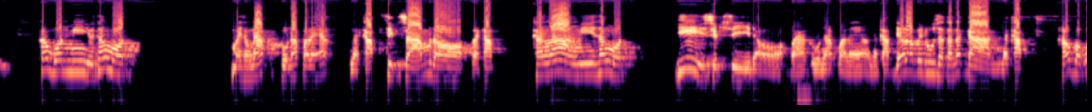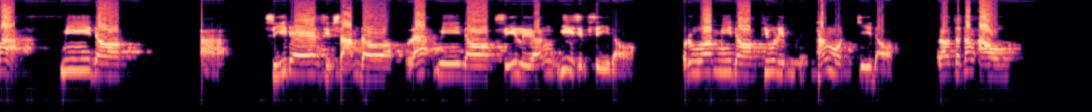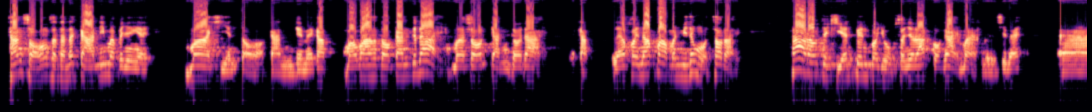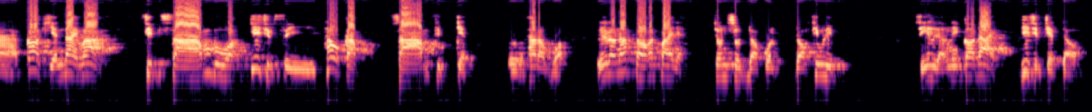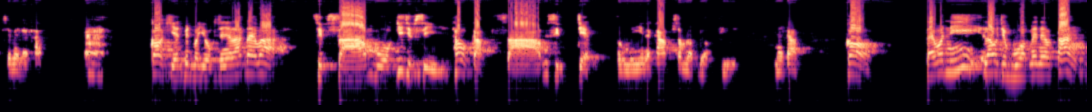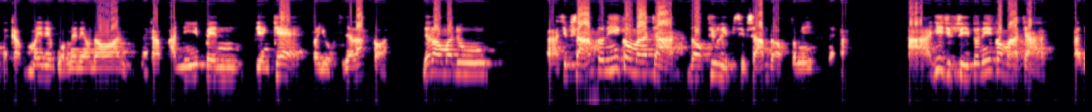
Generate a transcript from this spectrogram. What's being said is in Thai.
ข้างบนมีอยู่ทั้งหมด ไม่ต้องนับครูนับมาแล้วนะครับสิบสามดอกนะครับ ข้างล่างมีทั้งหมดยี่สิบสี่ดอกนะครูนับมาแล้วนะครับ เดี๋ยวเราไปดูสถานการณ์นะครับ เขาบอกว่ามีดอกอสีแดงสิบสามดอก และมีดอกสีเหลืองยี่สิบสี่ดอก รวมมีดอกทิวลิปทั้งหมดกี่ดอก เราจะต้องเอา ทั้งสองสถานการณ์นี้มาเป็นยังไง มาเขียนต่อกันใช่ไหมครับ มาวางต่อกันก็ได้ มาซ้อนกันก็ได้นะครับ แล้วค่อยนับว่ามันมีทั้งหมดเท่าไหร่ ถ้าเราจะเขียนเป็นประโยคสัญลักษณ์ก็ง่ายมากเลยใช่ไหมอ่าก็เขียนได้ว่า13บวก24เท่ากับ37เออถ้าเราบวก หรือเรานับต่อกันไปเนี่ย จนสุดดอกดอกทิวลิป สีเหลืองนี่ก็ได้27ดอกใช่ไหมล่ะครับ อ่า ก็เขียนเป็นประโยคสัญลักษณ์ได้ว่า 13 บวก 24 เท่ากับ 37 ตรงนี้นะครับสำหรับดอกทิวลิปนะครับ ก็แต่วันนี้เราจะบวกในแนวตั้งนะครับ ไม่ได้บวกในแนวนอนนะครับ อันนี้เป็นเพียงแค่ประโยคสัญลักษณ์ก่อน เดี๋ยวเรามาดูอ่า13 ตัวนี้ก็มาจากดอกทิวลิป 13 ดอกตรงนี้นะครับอ่า24 ตัวนี้ก็มาจาก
